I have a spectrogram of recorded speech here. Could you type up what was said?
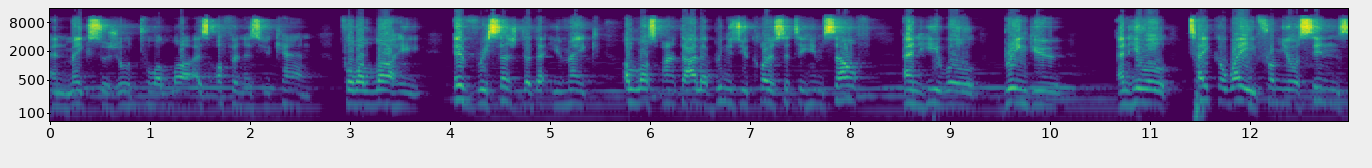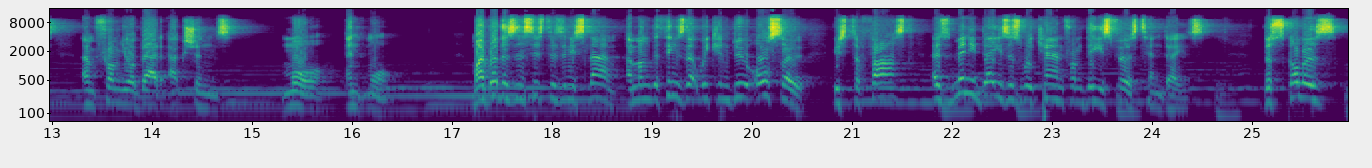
and make sujood to Allah as often as you can. For wallahi, every sajda that you make, Allah subhanahu wa ta'ala brings you closer to Himself and He will bring you and He will take away from your sins and from your bad actions more and more. My brothers and sisters in Islam, among the things that we can do also is to fast as many days as we can from these first 10 days. The scholars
